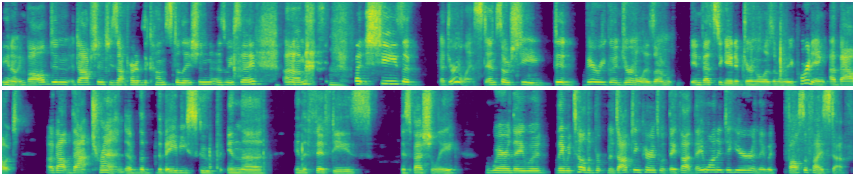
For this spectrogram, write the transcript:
you know, involved in adoption. She's not part of the constellation, as we say. Um, but she's a a journalist. And so she did very good journalism, investigative journalism and reporting about about that trend of the the baby scoop in the in the 50s especially where they would they would tell the adopting parents what they thought they wanted to hear and they would falsify stuff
